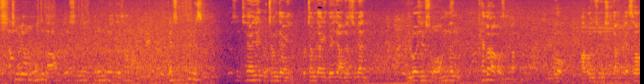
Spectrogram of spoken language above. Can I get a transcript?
시청령 모두가 열심히 그런 거에 대해서 열심히 뛰겠습니다. 이것은 최현일 구청장이 구청장이 되지 않았으면 이루어질 수 없는 쾌거라고 생각합니다. 그리고 박원순 시장께서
